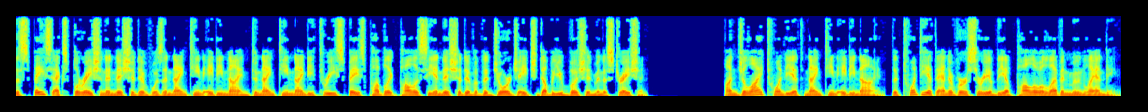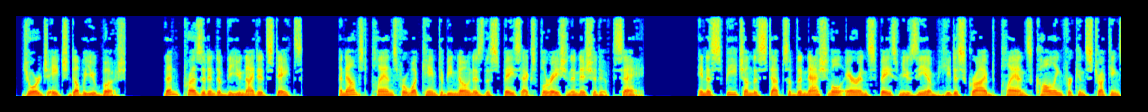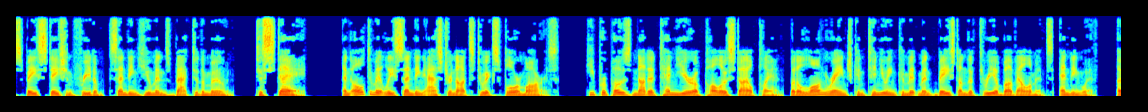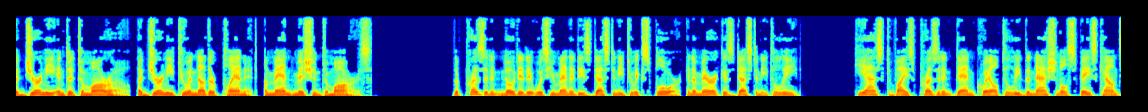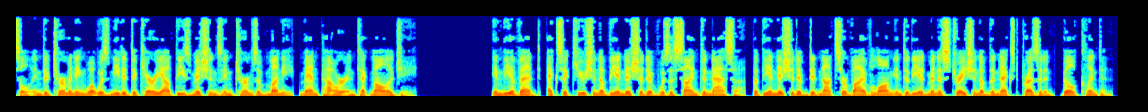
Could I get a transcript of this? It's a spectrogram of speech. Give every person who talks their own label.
Speaker 1: The Space Exploration Initiative was a 1989–1993 space public policy initiative of the George H. W. Bush administration. On July 20, 1989, the 20th anniversary of the Apollo 11 moon landing, George H. W. Bush—then President of the United States—announced plans for what came to be known as the Space Exploration Initiative SEI. In a speech on the steps of the National Air and Space Museum he described plans calling for constructing Space Station Freedom, sending humans back to the Moon, to stay, and ultimately sending astronauts to explore Mars. He proposed not a 10-year Apollo-style plan, but a long-range continuing commitment based on the three above elements, ending with, "...a journey into tomorrow, a journey to another planet, a manned mission to Mars." The President noted it was humanity's destiny to explore, and America's destiny to lead. He asked Vice President Dan Quayle to lead the National Space Council in determining what was needed to carry out these missions in terms of money, manpower and technology. In the event, execution of the initiative was assigned to NASA, but the initiative did not survive long into the administration of the next president, Bill Clinton.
